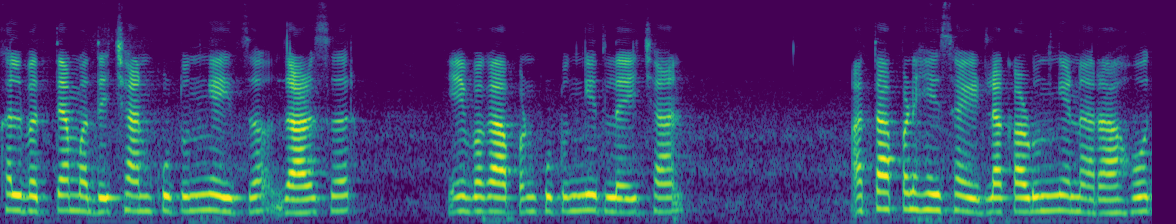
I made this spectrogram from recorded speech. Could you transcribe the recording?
खलबत्त्यामध्ये छान कुटून घ्यायचं. जाळसर हे बघा आपण कुटून घेतलं आहे छान. आता आपण हे साईडला काढून घेणार आहोत.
